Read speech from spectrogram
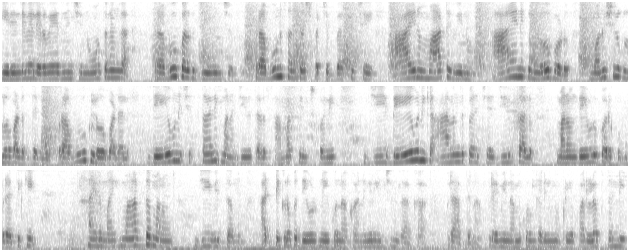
ఈ రెండు వేల ఇరవై ఐదు నుంచి నూతనంగా ప్రభు కొరకు జీవించు. ప్రభువును సంతోషపరిచే భక్తి చేయి. ఆయన మాట విను. ఆయనకు లోబడు. మనుషులకు లోబడద్దండి. ప్రభువుకు లోబడాలి. దేవుని చిత్తానికి మన జీవితాలు సమర్పించుకొని జీ దేవునికి ఆనందపరిచే జీవితాలు మనం దేవుడి కొరకు బ్రతికి ఆయన మహిమార్థం మనం జీవిద్దాము. అట్టి కృప దేవుడు నీకు నాకు అనుగ్రహించిన గాక ప్రార్థన. ప్రేమి నమ్మకం కలిగిన మా ప్రియ పరలోపు తండ్రి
